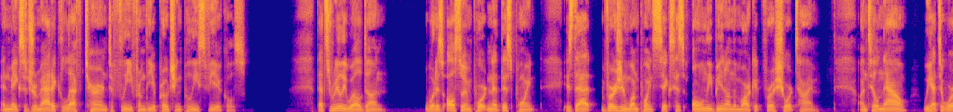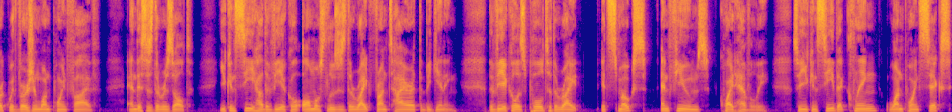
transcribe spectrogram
and makes a dramatic left turn to flee from the approaching police vehicles. That's really well done. What is also important at this point is that version 1.6 has only been on the market for a short time. Until now, we had to work with version 1.5, and this is the result. You can see how the vehicle almost loses the right front tire at the beginning. The vehicle is pulled to the right, it smokes and fumes quite heavily, so you can see that Kling 1.6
